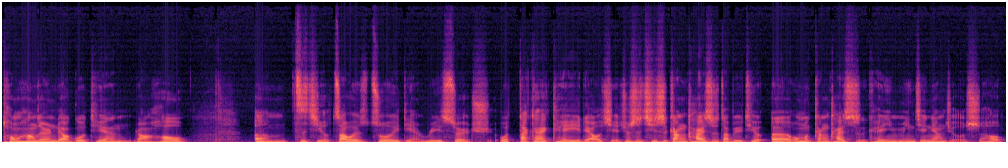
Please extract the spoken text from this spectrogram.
同行的人聊过天，然后。嗯，自己有稍微做一点 research，我大概可以了解，就是其实刚开始 WTO，呃，我们刚开始可以民间酿酒的时候，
